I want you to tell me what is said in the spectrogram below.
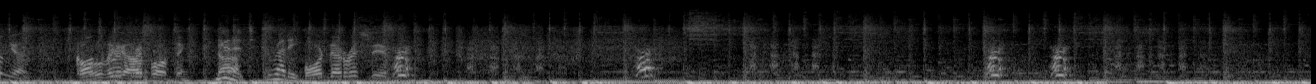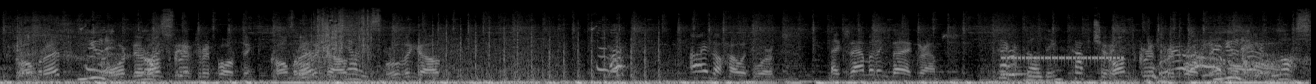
Union. Conscript Moving out. reporting. Unit ready. Order received. Comrade. Unit Order lost. conscript reporting. Comrade. Moving out. Moving out. I know how it works. Examining diagrams. Tech building captured. Conscript reporting. Unit lost.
